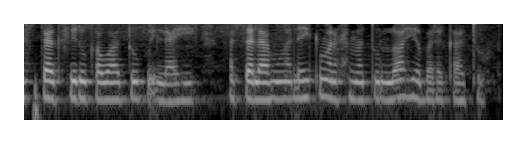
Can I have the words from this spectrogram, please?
আস্তাগফিরুকা ওয়া আতুবু ইলাইহি। আসসালামু আলাইকুম রাহমাতুল্লাহি ওয়া বারাকাতুহু।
